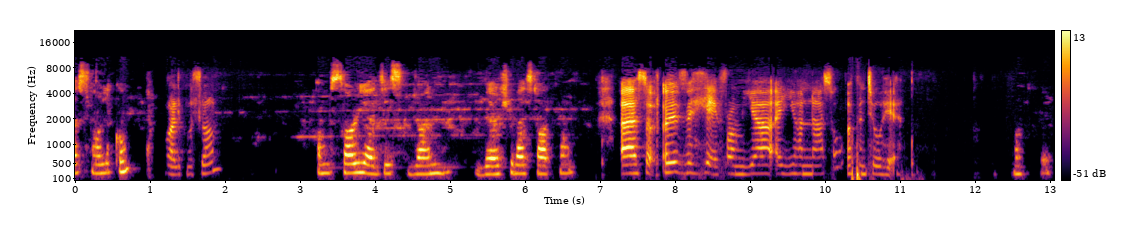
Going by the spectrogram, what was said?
Assalamu alaikum. Wa alaikum assalam. I'm sorry, I just joined. Where should I start from? Uh, so over here from Ya Ayyuhan Nasu up until here. Okay.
